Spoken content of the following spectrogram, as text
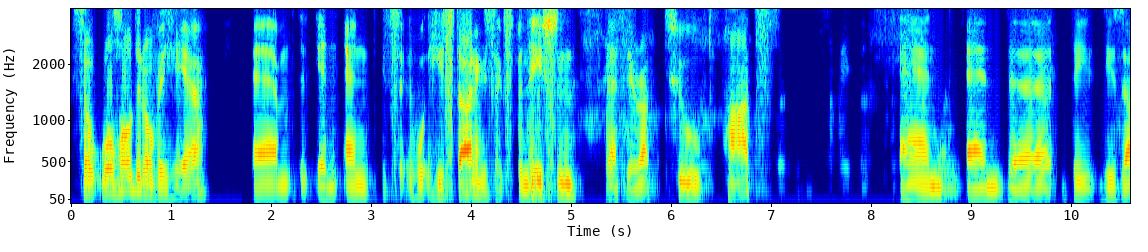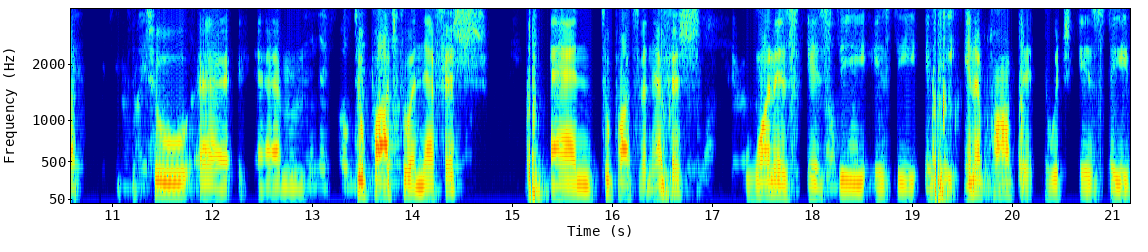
So we'll hold it over here. Um, and and he's starting his explanation that there are two parts, and and uh, the, these are two uh, um, two parts to a nefesh, and two parts of a nefesh. One is is the is the is the inner part, which is the,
